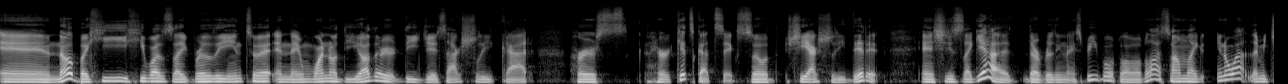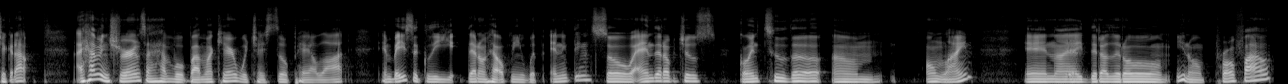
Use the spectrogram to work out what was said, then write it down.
and no, but he he was like really into it. And then one of the other DJs actually got her her kids got sick, so she actually did it. And she's like, "Yeah, they're really nice people." Blah blah blah. So I'm like, you know what? Let me check it out. I have insurance. I have Obamacare, which I still pay a lot, and basically they don't help me with anything. So I ended up just going to the um online, and I Yeah. did a little you know profile,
